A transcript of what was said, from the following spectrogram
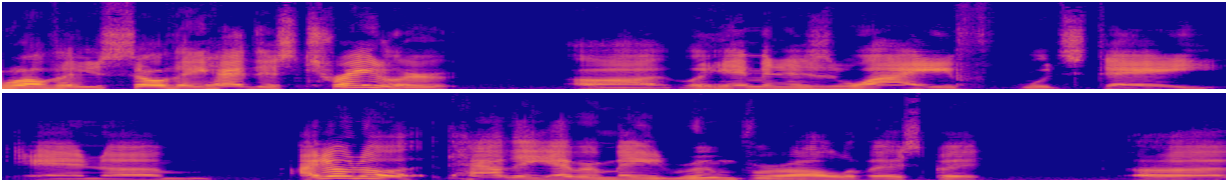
well, they so they had this trailer. Uh, him and his wife would stay, and um, I don't know how they ever made room for all of us, but uh,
